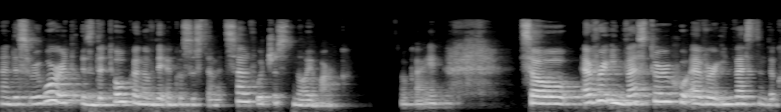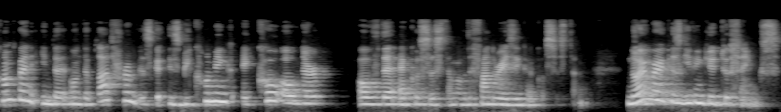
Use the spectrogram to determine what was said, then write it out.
And this reward is the token of the ecosystem itself, which is Neumark. Okay. So every investor who ever invests in the company in the on the platform is, is becoming a co-owner of the ecosystem, of the fundraising ecosystem. Neumark is giving you two things.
